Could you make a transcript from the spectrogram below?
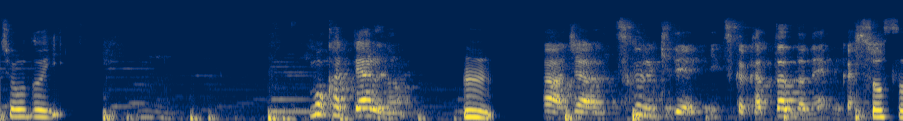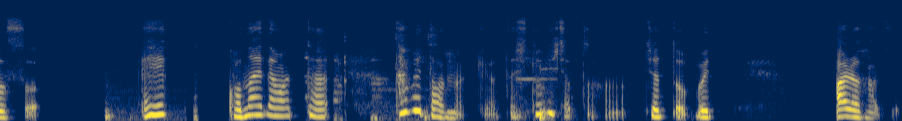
ちょうどいい。うん、もう買ってあるの？うんあじゃあ作る気でいつか買ったんだね昔。そうそうそう。えこの間また食べたんだっけ？私食べちゃったかな？ちょっと覚えあるはず。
